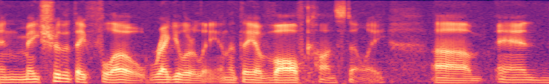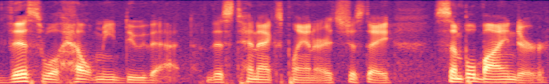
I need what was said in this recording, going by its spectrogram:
and make sure that they flow regularly and that they evolve constantly. Um, and this will help me do that. This 10x planner. It's just a simple binder,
